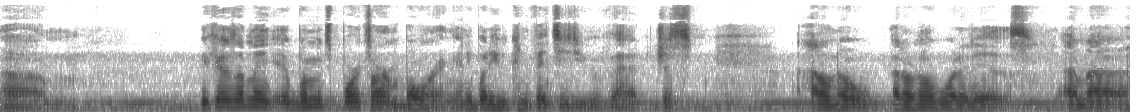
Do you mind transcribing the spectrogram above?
um, because I mean, women's sports aren't boring. Anybody who convinces you of that just, I don't know, I don't know what it is. I'm not.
